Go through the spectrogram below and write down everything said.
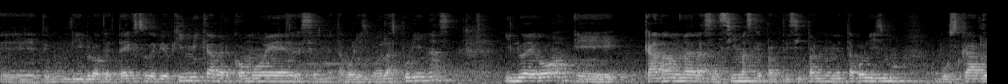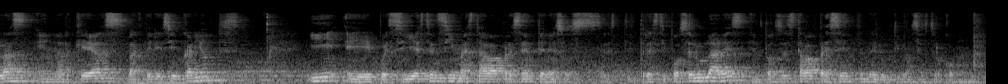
eh, de un libro de texto de bioquímica, ver cómo es el metabolismo de las purinas y luego eh, cada una de las enzimas que participan en el metabolismo buscarlas en arqueas, bacterias y eucariontes. Y eh, pues si esta enzima estaba presente en esos este, tres tipos celulares, entonces estaba presente en el último ancestro común.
